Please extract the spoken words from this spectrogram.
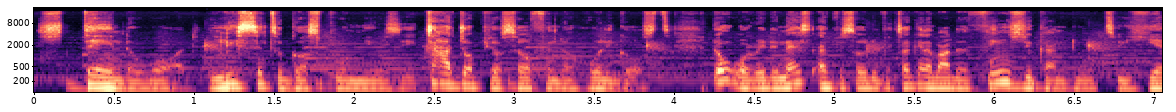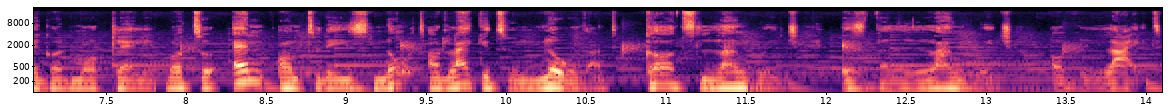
stay in the Word, listen to gospel music, charge up yourself in the Holy Ghost. Don't worry, the next episode we'll be talking about the things you can do to hear God more clearly. But to end on today's note, I would like you to know that God's language is the language of light.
